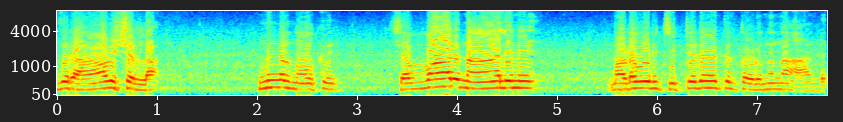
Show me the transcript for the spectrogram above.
ഇതൊരാവശ്യമുള്ള നിങ്ങൾ നോക്ക് ചെവ്വാൽ നാലിന് മടവൂര് ചിറ്റടത്തിൽ തുടങ്ങുന്ന ആണ്ട്.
